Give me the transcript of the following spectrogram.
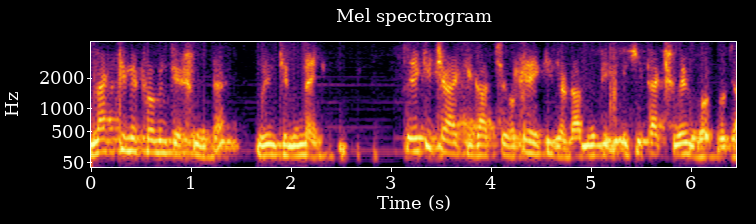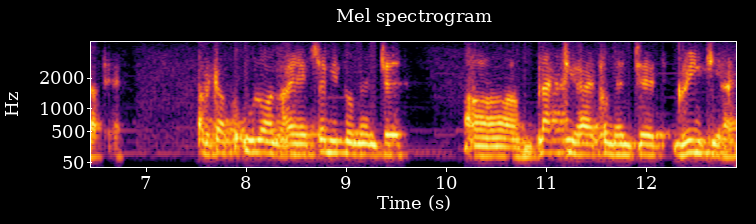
ब्लैक टी में फर्मेंटेशन होता है ग्रीन टी में नहीं। तो एक ही चाय के गाछ से होते हैं एक ही जगह में भी एक ही फैक्ट्री में हो जाते हैं। अर्का उलॉन है सेमी फर्मेंटेड ब्लैक टी है फर्मेंटेड ग्रीन टी है।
